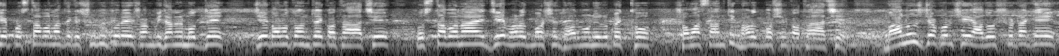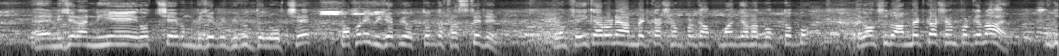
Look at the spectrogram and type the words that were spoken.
যে প্রস্তাবনা থেকে শুরু করে সংবিধানের মধ্যে যে গণতন্ত্রের কথা আছে, প্রস্তাবনায় যে ভারতবর্ষের ধর্মনিরপেক্ষ, সমাজতান্ত্রিক ভারতবর্ষের কথা আছে, মানুষ যখন সেই আদর্শটাকে নিজেরা নিয়ে এগোচ্ছে এবং বিজেপির বিরুদ্ধে লড়ছে, তখনই বিজেপি অত্যন্ত ফ্রাস্ট্রেটেড এবং সেই কারণে আম্বেদকার সম্পর্কে অপমানজনক বক্তব্য এবং শুধু আম্বেদকার সম্পর্কে নয়, শুধু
